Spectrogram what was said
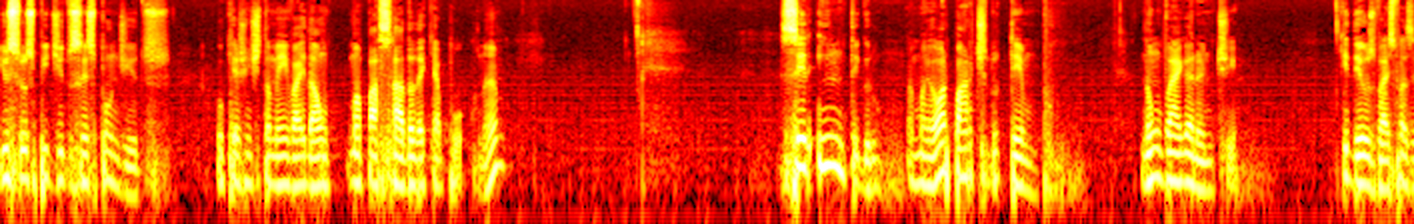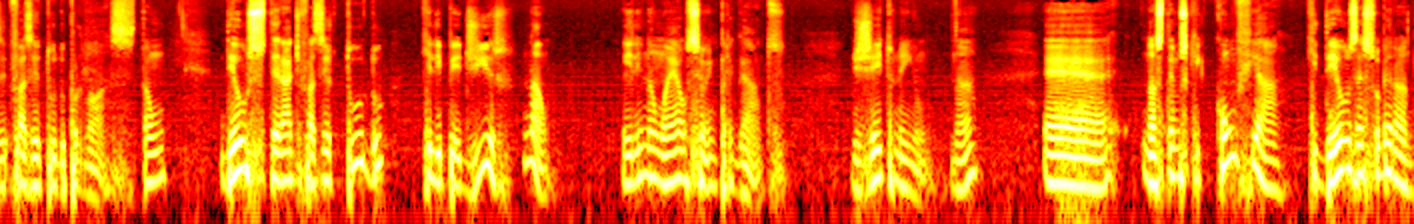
e os seus pedidos respondidos. O que a gente também vai dar um, uma passada daqui a pouco, né? Ser íntegro a maior parte do tempo não vai garantir que Deus vai fazer, fazer tudo por nós. Então, Deus terá de fazer tudo que lhe pedir, não. Ele não é o seu empregado. De jeito nenhum. Né? É, nós temos que confiar que Deus é soberano.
